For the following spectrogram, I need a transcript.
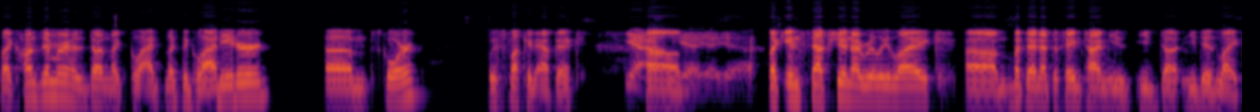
like Hans Zimmer has done like glad like the Gladiator um score was fucking epic. Yeah, Um, yeah, yeah, yeah. Like Inception, I really like. Um, but then at the same time, he he do, he did like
